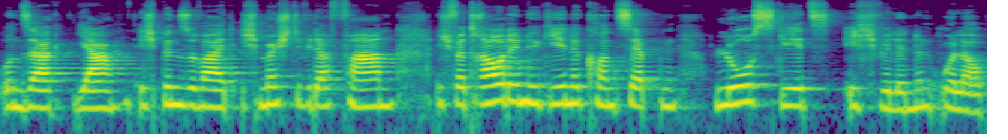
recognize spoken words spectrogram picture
und sagt, ja, ich bin soweit, ich möchte wieder fahren, ich vertraue den Hygienekonzepten, los geht's, ich will in den Urlaub.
